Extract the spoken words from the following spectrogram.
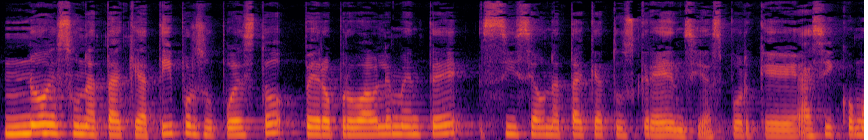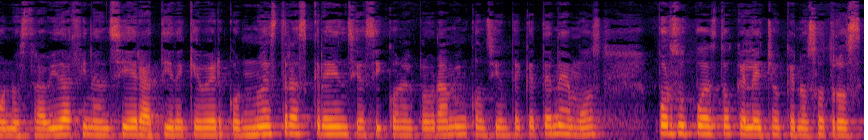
no es un ataque a ti, por supuesto, pero probablemente sí sea un ataque a tus creencias, porque así como nuestra vida financiera tiene que ver con nuestras creencias y con el programa inconsciente que tenemos, por supuesto que el hecho que nosotros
